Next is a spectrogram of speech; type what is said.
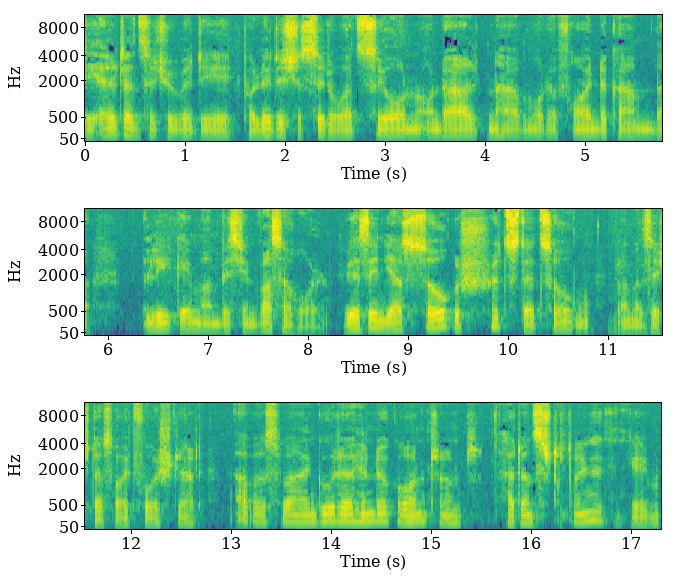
die Eltern sich über die politische Situation unterhalten haben oder Freunde kamen, da lieg immer ein bisschen Wasser holen. Wir sind ja so geschützt erzogen, wenn man sich das heute vorstellt. Aber es war ein guter Hintergrund und hat uns Strenge gegeben.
